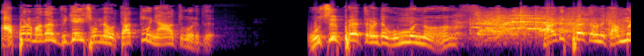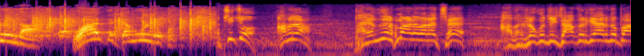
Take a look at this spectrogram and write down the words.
அப்புறமா தான் விஜய் சொன்ன ஒரு தத்துவம் ஞாபகத்துக்கு வருது. உசுப்பேத்தவன்ட்ட உம்முன்னும் கடுப்பேத்தவனுக்கு கம்முன்னு இருந்தா வாழ்க்கை ஜம்முன்னு இருக்கும். அச்சிச்சோ அவரா? பயங்கரமானவராச்சே அவர்ல கொஞ்சம் ஜாக்கிரதையா இருங்கப்பா.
